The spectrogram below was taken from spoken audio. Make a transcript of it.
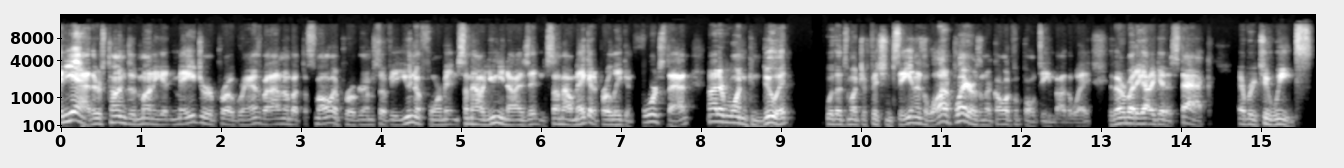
And yeah, there's tons of money at major programs, but I don't know about the smaller programs. So if you uniform it and somehow unionize it and somehow make it a pro league and force that, not everyone can do it with as much efficiency. And there's a lot of players on a college football team, by the way. If everybody got to get a stack every two weeks,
